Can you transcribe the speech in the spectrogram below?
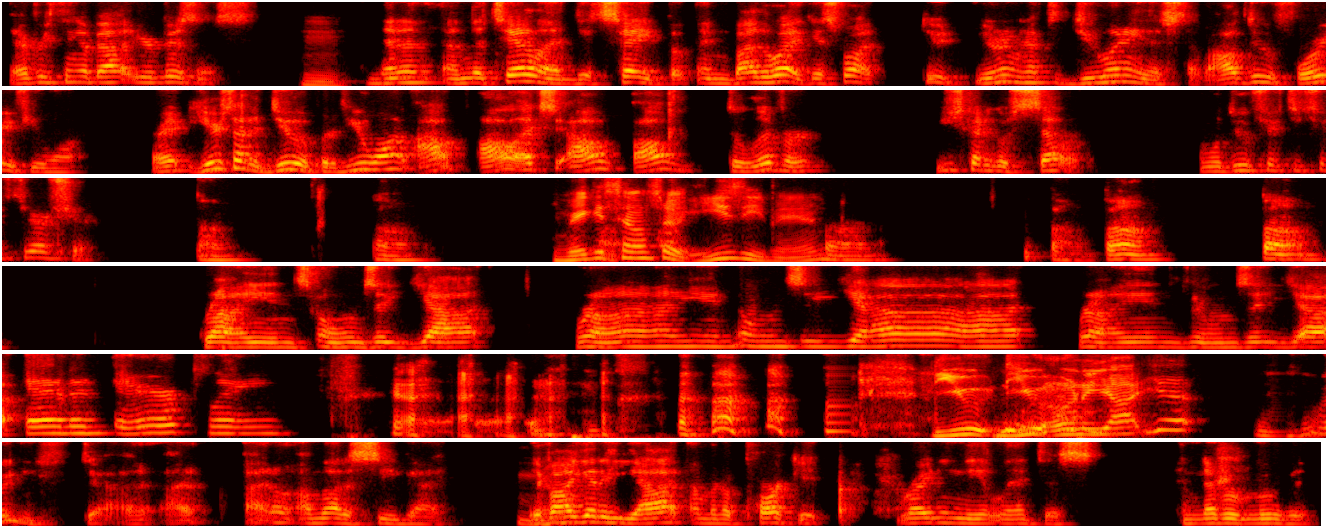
everything about your business. Hmm. and then on the tail end it's hey but and by the way guess what? Dude you don't even have to do any of this stuff. I'll do it for you if you want right? Here's how to do it but if you want i'll i'll actually i'll i'll deliver. You just got to go sell it. And we'll do a 50 50 share. Bum bum You make it sound so easy, man. bum bum bum bum ryan's owns a yacht ryan owns a yacht ryan owns a yacht and an airplane do you do you own a yacht yet? I, I, I don't i'm not a sea guy If I get a yacht, I'm going to park it right in the Atlantis and never move it.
